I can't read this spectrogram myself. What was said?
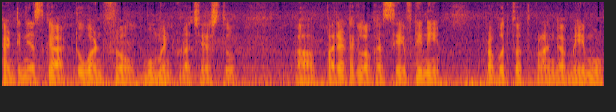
కంటిన్యూస్గా టూ అండ్ ఫ్రో మూమెంట్ కూడా చేస్తూ పర్యాటకుల ఒక సేఫ్టీని ప్రభుత్వ పరంగా మేము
